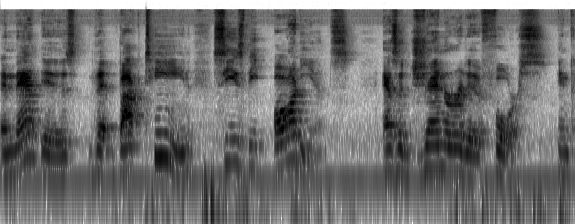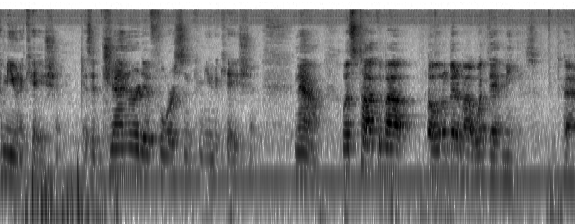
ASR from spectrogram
And that is that Bakhtin sees the audience as a generative force in communication, as a generative force in communication. Now, let's talk about a little bit about what that means. Okay.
